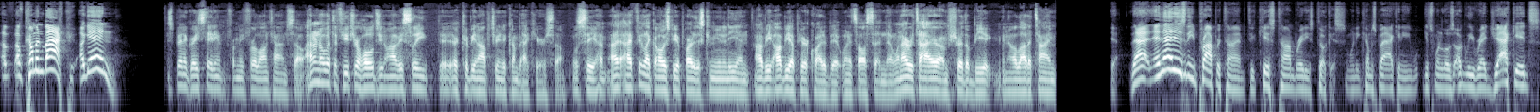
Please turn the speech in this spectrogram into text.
of, of, coming back again. It's been a great stadium for me for a long time. So I don't know what the future holds. You know, obviously there could be an opportunity to come back here. So we'll see. I, I feel like I'll always be a part of this community, and I'll be I'll be up here quite a bit when it's all said and done. When I retire, I'm sure there'll be you know a lot of time. Yeah, that and that is the proper time to kiss Tom Brady's tuchus when he comes back and he gets one of those ugly red jackets.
